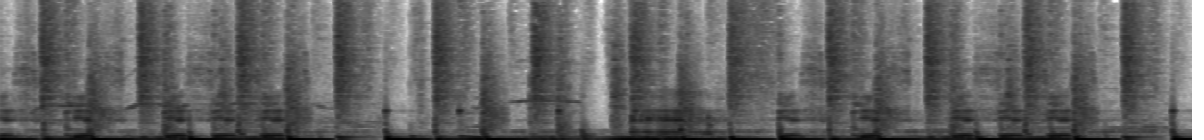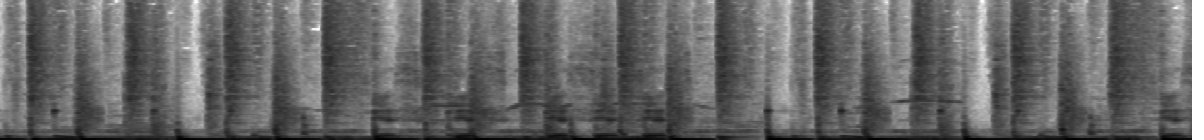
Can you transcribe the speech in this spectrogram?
this, this, this, this, this. I have this, this, this, this, this. This, this, this, this, this. This,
